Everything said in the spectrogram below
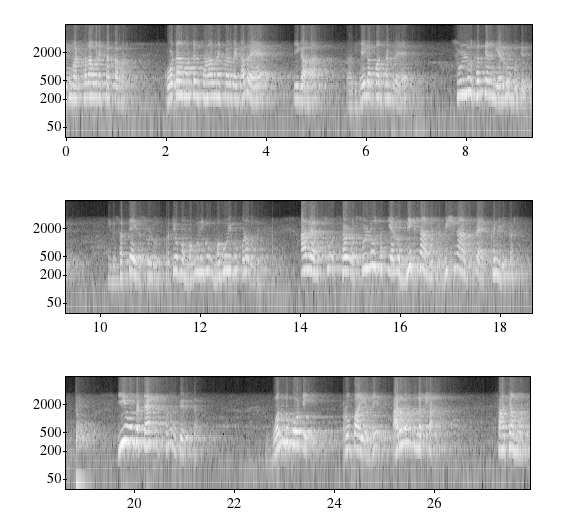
ಇದು ಮಾಡಿ ಚಲಾವಣೆಗೆ ತರ್ತಾರೆ ನೋಡಿ. ಕೋಟಾ ನೋಟನ್ನು ಚಲಾವಣೆಗೆ ತರಬೇಕಾದ್ರೆ ಈಗ ಅದು ಹೇಗಪ್ಪ ಅಂತಂದ್ರೆ ಸುಳ್ಳು ಸತ್ಯ ನನಗೆ ಎರಡೂ ಗೊತ್ತಿದೆ ಇದು ಸತ್ಯ, ಇದು ಸುಳ್ಳು ಪ್ರತಿಯೊಬ್ಬ ಮಗುವಿಗೂ ಮಗುವಿಗೂ ಕೂಡ ಗೊತ್ತಿದೆ ಆದರೆ ಸುಳ್ಳು ಸತ್ಯ ಎರಡು ಮಿಕ್ಸ್ ಆಗ್ಬಿಟ್ರೆ ಮಿಶ್ರಣ ಆಗ್ಬಿಟ್ರೆ ಕಂಡುಹಿಡಿಯೋದು ಕಷ್ಟ. ಈ ಒಂದು ಟ್ಯಾಕ್ಟಿಕ್ಸ್ ಅನ್ನು ಉಪಯೋಗಿಸ್ತಾರೆ. ಒಂದು ಕೋಟಿ ರೂಪಾಯಿಯಲ್ಲಿ ಅರವತ್ತು ಲಕ್ಷ ಸಾಚಾ ನೋಟು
